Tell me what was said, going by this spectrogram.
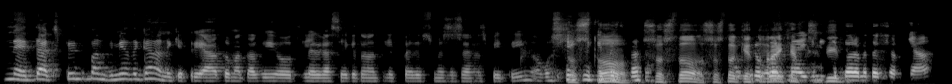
Ναι, εντάξει, πριν την πανδημία δεν κάνανε και τρία άτομα τα δύο τηλεργασία και τον τηλεκπαίδευση μέσα σε ένα σπίτι. Όπως σωστό, σωστό, σωστό. Και τώρα έχει αυξηθεί. Και τώρα με το χιονιά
